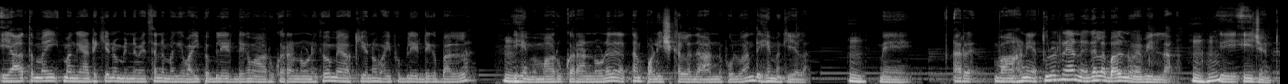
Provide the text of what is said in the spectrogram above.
එයාතමයි මගේට කියන මෙන්න මෙතන මගේ වයිප බ්ලේඩ් එක මාරු කරන්න ඕනක මෙය කියන වයිප බ්ලේඩ් එක බල්ල එහෙම මාරු කරන්න ඕන නැත්තම් පොලිෂ් කල දාන්න පුළුවන් එහෙම කියලා. මේ අර වාහන ඇතුළට නැගල බලන්න ඇවිල්ලා. ඒජන්ට්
